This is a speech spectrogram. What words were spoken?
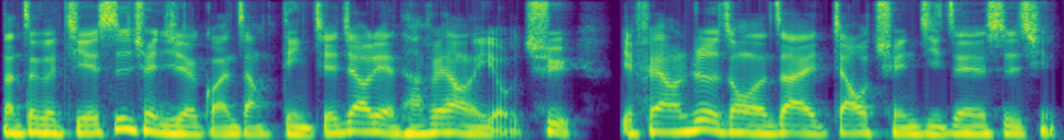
那这个杰斯拳击的馆长顶杰教练，他非常的有趣，也非常热衷的在教拳击这件事情。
